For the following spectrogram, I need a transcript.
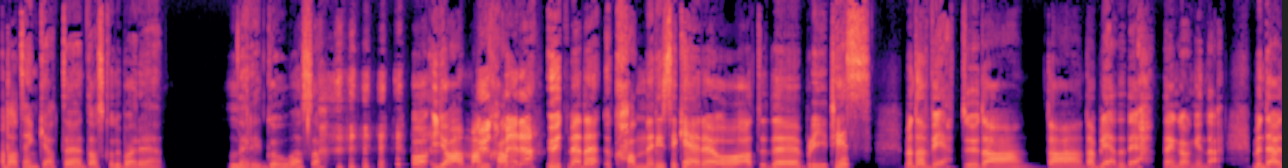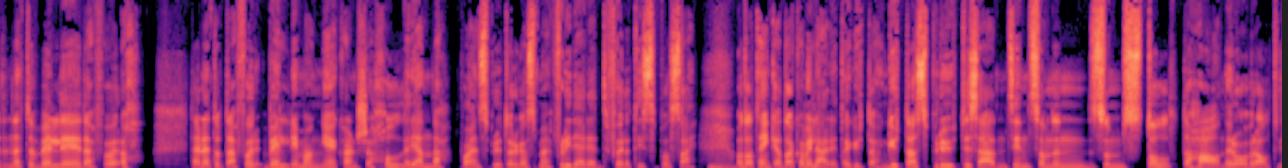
Og da tenker jeg at da skal du bare let it go, altså. Og ja, man Ut kan, med det! Ut med det. Du kan risikere at det blir tiss, men da vet du, da, da, da ble det det den gangen der. Men det er jo nettopp veldig derfor åh, Det er nettopp derfor veldig mange kanskje holder igjen da, på en sprutorgasme, fordi de er redd for å tisse på seg. Og da tenker jeg at da kan vi lære litt av gutta. Gutta spruter sæden sin som, den, som stolte haner overalt.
